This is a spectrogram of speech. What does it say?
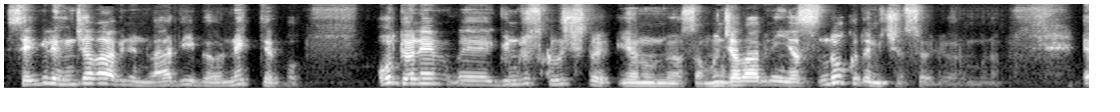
Sevgili Hıncal abinin verdiği bir örnektir bu. O dönem e, Gündüz Kılıç'tı yanılmıyorsam. Hıncal abinin yazısında okuduğum için söylüyorum bunu. E,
